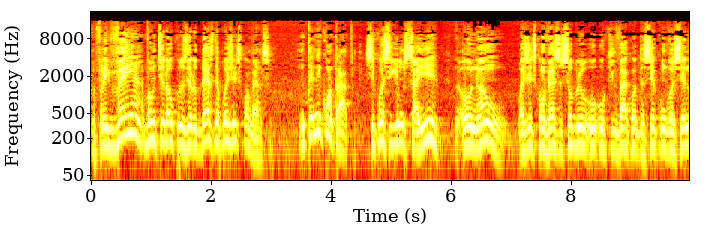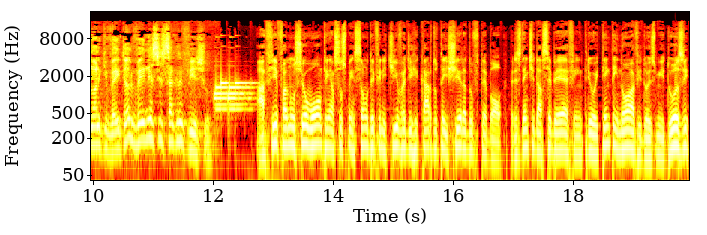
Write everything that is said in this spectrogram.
Eu falei, venha, vamos tirar o Cruzeiro dessa, depois a gente conversa. Não tem nem contrato. Se conseguimos sair ou não, a gente conversa sobre o, o que vai acontecer com você no ano que vem. Então ele veio nesse sacrifício. A FIFA anunciou ontem a suspensão definitiva de Ricardo Teixeira do futebol, presidente da CBF entre 89 e 2012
